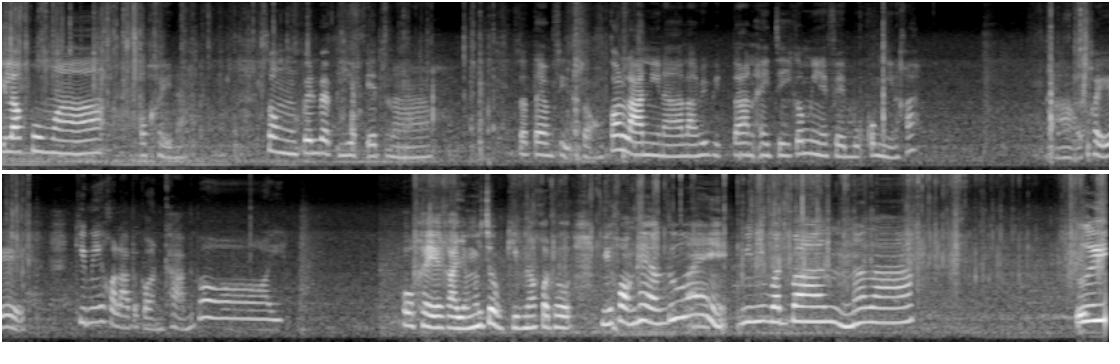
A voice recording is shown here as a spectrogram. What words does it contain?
อีลาคูมะโอเคนะ ส่งเป็นแบบ EFS นะ สแตมป์42ก็ร้านนี้นะ ร้านพี่พิตตันไอจีก็มีใน Facebook ก็มีนะคะ อ่า โอเค คลิปนี้ขอลาไปก่อนค่ะ บ๊ายบายโอเคค่ะ ยังไม่จบคลิปนะ ขอโทษ มีของแถมด้วย มินิวัดบัน น่ารักเอ้ย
